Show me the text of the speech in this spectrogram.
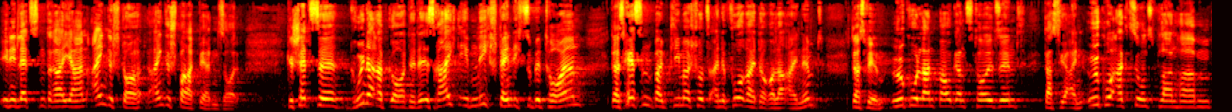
in den letzten drei Jahren eingespart werden soll. Geschätzte grüne Abgeordnete, es reicht eben nicht, ständig zu beteuern, dass Hessen beim Klimaschutz eine Vorreiterrolle einnimmt, dass wir im Ökolandbau ganz toll sind, dass wir einen Ökoaktionsplan haben,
